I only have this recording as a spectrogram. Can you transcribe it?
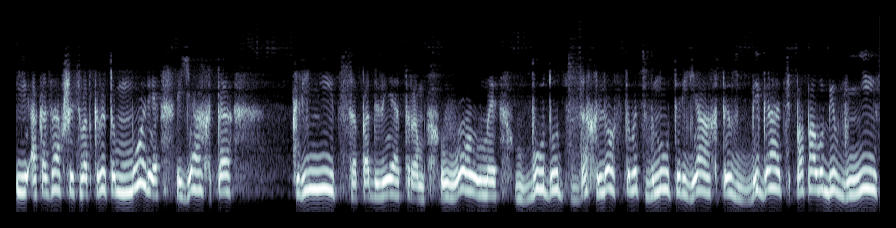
и оказавшись в открытом море, яхта крениться под ветром, волны будут захлестывать внутрь яхты, сбегать по палубе вниз.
